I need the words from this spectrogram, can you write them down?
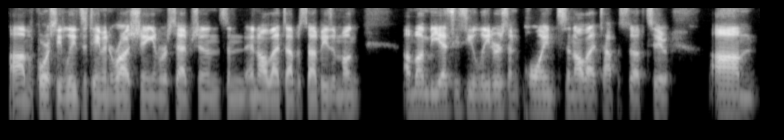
Um, of course, he leads the team in rushing and receptions and, and all that type of stuff. He's among among the SEC leaders in points and all that type of stuff too. Um,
